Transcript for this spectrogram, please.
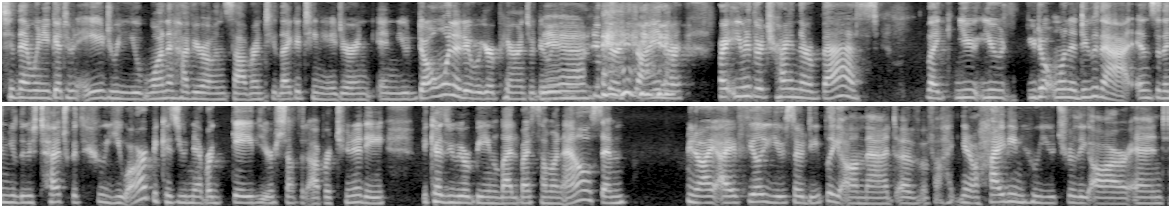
to then when you get to an age where you want to have your own sovereignty like a teenager and, and you don't want to do what your parents are doing yeah. even if they're trying their right even if they're trying their best like you you you don't want to do that. And so then you lose touch with who you are because you never gave yourself that opportunity because you were being led by someone else. And you know i, I feel you so deeply on that of, of you know hiding who you truly are and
